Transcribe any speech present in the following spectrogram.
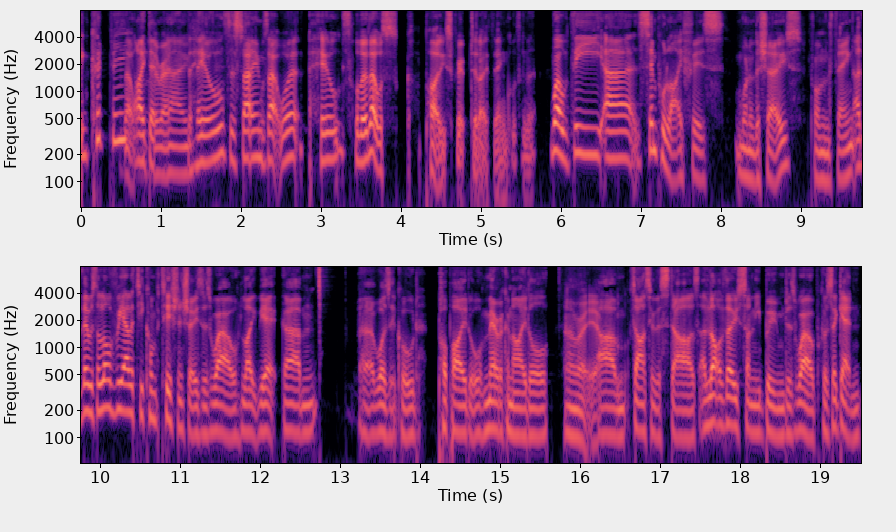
It could be. I don't the, know. The Hills, is that, was that what? Hills? Although that was partly scripted, I think, wasn't it? Well, the uh, Simple Life is one of the shows from the thing. Uh, there was a lot of reality competition shows as well, like the um, uh, what's it called? Pop Idol, American Idol, Oh, right, yeah. um, Dancing with the Stars. A lot of those suddenly boomed as well because again,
